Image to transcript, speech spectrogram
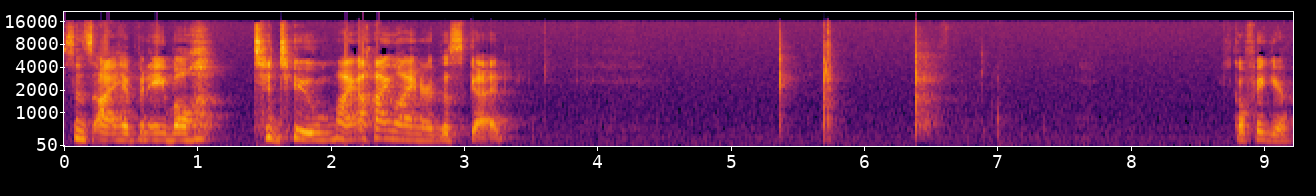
since I have been able to do my eyeliner this good. Go figure.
